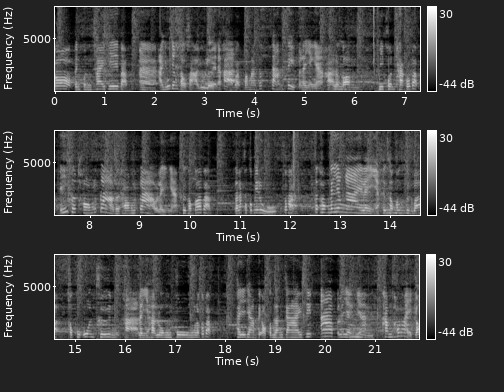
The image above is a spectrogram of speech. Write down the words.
ก็เป็นคนไข้ที่แบบอ่าอายุยังสาวๆ อยู่เลยนะคะ ค่ะแบบประมาณสัก30 อะไรอย่างเงี้ยค่ะๆแล้วก็อืม มีคนทักว่าแบบเอ๊ะเธอท้องหรือเปล่า เธอท้องหรือเปล่าอะไรอย่างเงี้ย คือเขาก็แบบตอนแรกเขาก็ไม่รู้เขาก็แบบค่ะ จะท้องได้ยังไงอะไรอย่างเงี้ยคือเขาอืมก็คิดว่าเขาคงอ้วนขึ้นค่ะอะไรอย่างเงี้ยค่ะลงพุงแล้วก็แบบพยายามไปออกกำลังกายซิทอัพอะไรอย่างเงี้ยอืมทำเท่าไหร่ก็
